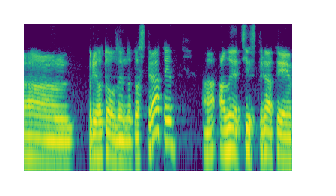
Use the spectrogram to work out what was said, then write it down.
е, приготовлено до страти. Але ці страти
